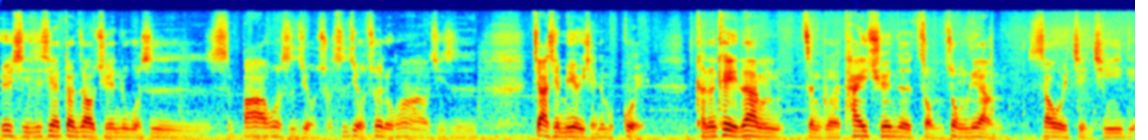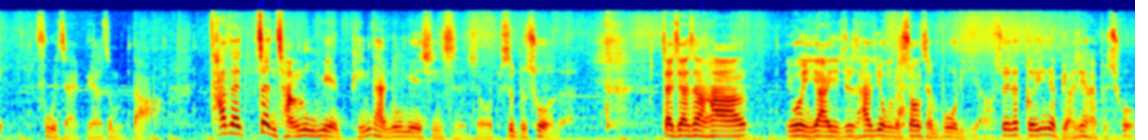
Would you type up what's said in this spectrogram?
因为其实现在锻造圈如果是十八或十九寸、十九寸的话，其实价钱没有以前那么贵，可能可以让整个胎圈的总重量稍微减轻一点。负载不要这么大，它在正常路面、平坦路面行驶的时候是不错的。再加上它，因为很压抑，就是它用了双层玻璃啊，所以它隔音的表现还不错。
